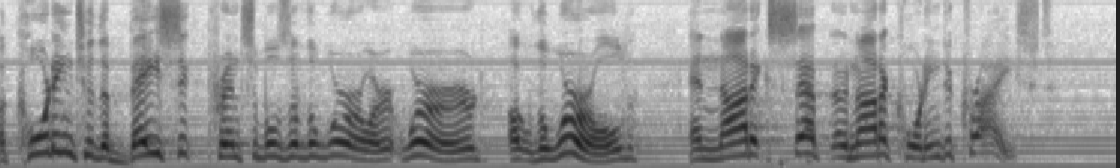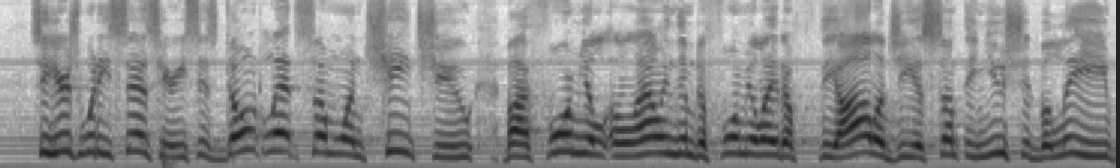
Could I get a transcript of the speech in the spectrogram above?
According to the basic principles of the world, word, of the world and not, accept, or not according to Christ. See, here's what he says here. He says, Don't let someone cheat you by formula, allowing them to formulate a theology as something you should believe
